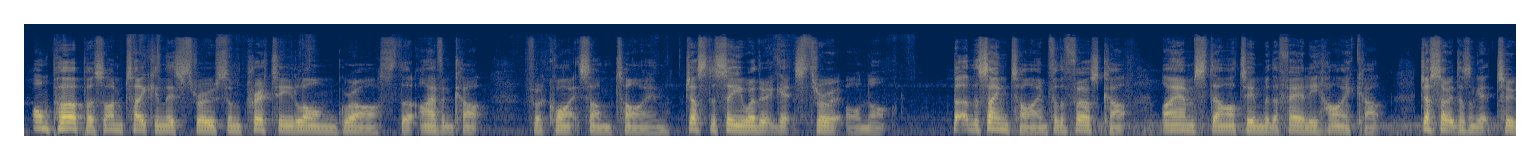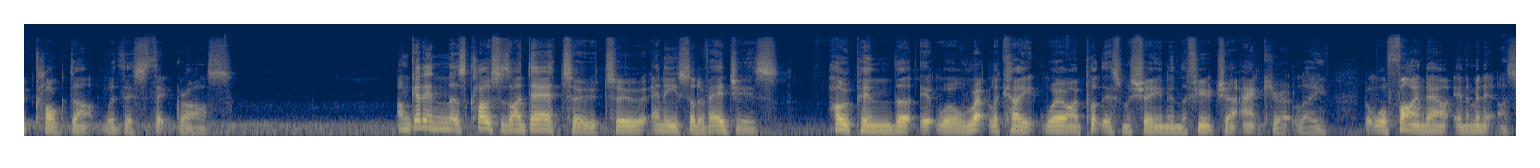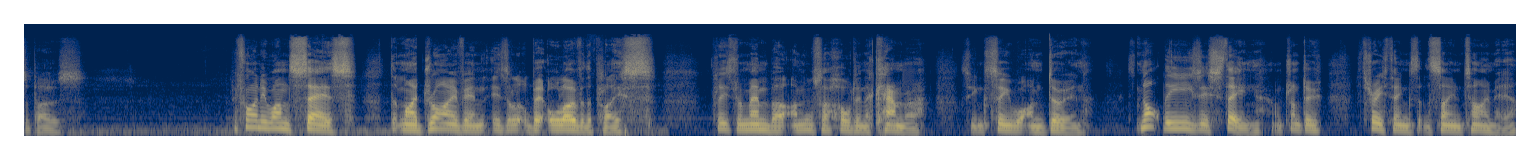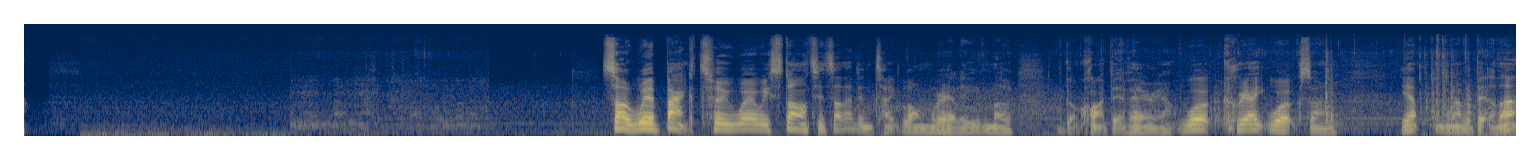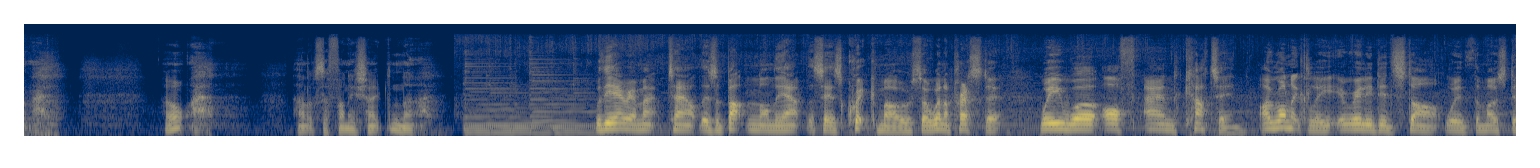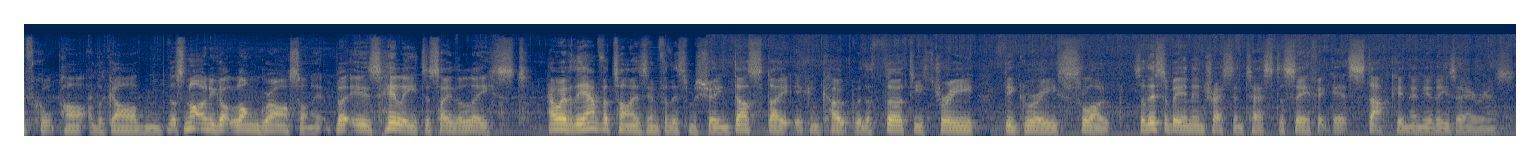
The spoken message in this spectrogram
On purpose, I'm taking this through some pretty long grass that I haven't cut for quite some time, just to see whether it gets through it or not. But at the same time, for the first cut, I am starting with a fairly high cut, just so it doesn't get too clogged up with this thick grass. I'm getting as close as I dare to to any sort of edges, hoping that it will replicate where I put this machine in the future accurately, but we'll find out in a minute, I suppose. Before anyone says that my driving is a little bit all over the place, please remember I'm also holding a camera so you can see what I'm doing. It's not the easiest thing. I'm trying to do three things at the same time here. So we're back to where we started. So that didn't take long really, even though we've got quite a bit of area. Work, create work zone. Yep, I'm gonna have a bit of that. Oh, that looks a funny shape, doesn't it? With the area mapped out, there's a button on the app that says quick mow. So when I pressed it, we were off and cutting. Ironically, it really did start with the most difficult part of the garden that's not only got long grass on it, but is hilly to say the least. However, the advertising for this machine does state it can cope with a 33 degree slope. So this will be an interesting test to see if it gets stuck in any of these areas.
